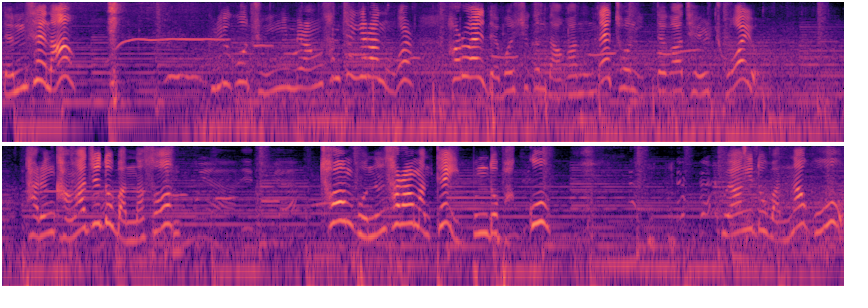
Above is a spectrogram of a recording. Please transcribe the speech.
냄새나? 그리고 주인님이랑 산책이라는 걸 하루에 네 번씩은 나가는데 전 이때가 제일 좋아요. 다른 강아지도 만나서 처음 보는 사람한테 이쁨도 받고 고양이도 만나고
